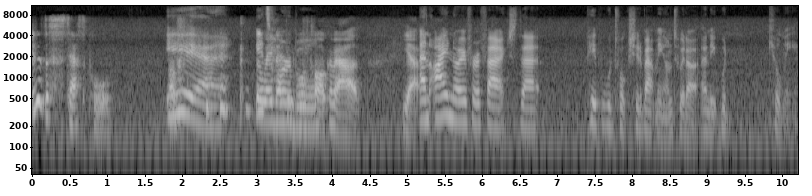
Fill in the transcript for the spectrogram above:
It is a cesspool. Yeah. the it's way that horrible. people talk about. Yeah. And I know for a fact that people would talk shit about me on Twitter and it would kill me.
